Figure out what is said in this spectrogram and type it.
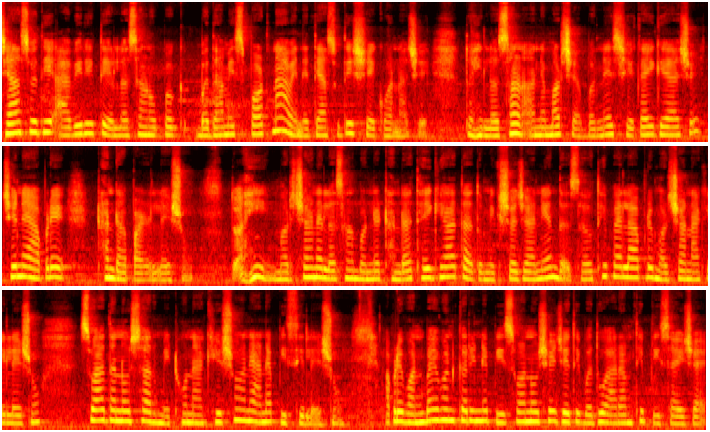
જ્યાં સુધી આવી રીતે લસણ ઉપર બદામી સ્પોટ ના આવે ને ત્યાં સુધી શેકવાના છે. તો અહીં લસણ અને મરચાં બંને શેકાઈ ગયા છે, જેને આપણે ઠંડા પાડી લઈશું. તો અહીં મરચાં અને લસણ બંને ઠંડા થઈ ગયા હતા, તો મિક્સર જારની અંદર સૌથી પહેલાં આપણે મરચાં નાખી લઈશું. સ્વાદ અનુસાર મીઠું નાખીશું અને આને પીસી લઈશું. આપણે વન બાય વન કરીને પીસવાનું છે, જેથી બધું આરામથી પીસાઈ જાય.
